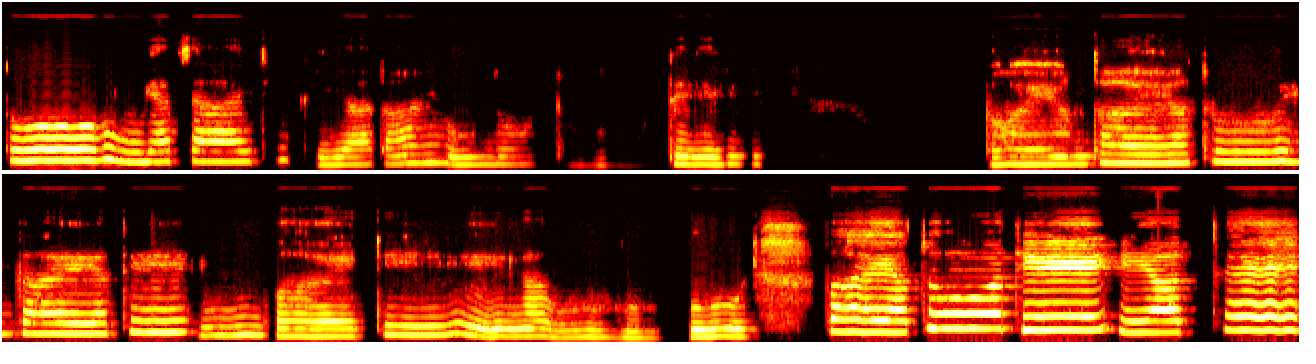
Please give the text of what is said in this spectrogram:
东亚在天涯大云朵朵地白云带呀朵云带呀顶白天呀呜呜呜白呀带呀朵天呀带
